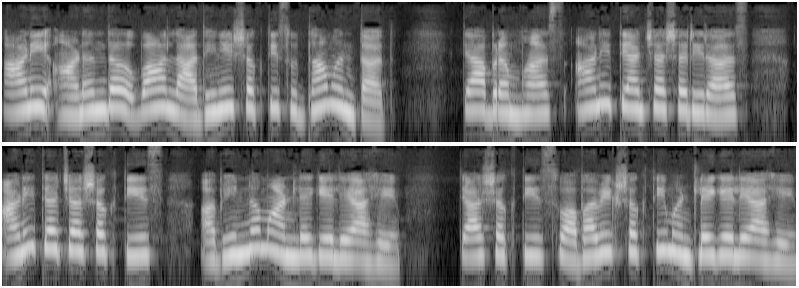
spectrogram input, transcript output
आणि आनंद वा लाधिनी शक्ती सुद्धा म्हणतात. त्या ब्रह्मास आणि त्याच्या शरीरास आणि त्याच्या शक्तीस अभिन्न मानले गेले आहे. त्या शक्तीस स्वाभाविक शक्ती म्हटले गेले आहे.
